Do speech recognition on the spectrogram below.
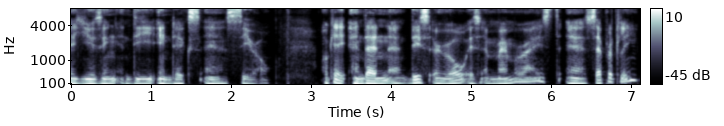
using the index uh, 0. Okay, and then uh, this row is memorized separately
